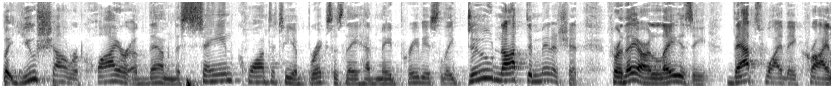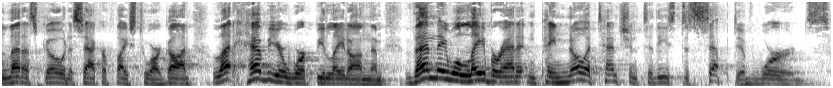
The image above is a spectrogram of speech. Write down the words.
But you shall require of them the same quantity of bricks as they have made previously. Do not diminish it, for they are lazy. That's why they cry, Let us go to sacrifice to our God. Let heavier work be laid on them. Then they will labor at it and pay no attention to these deceptive words.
